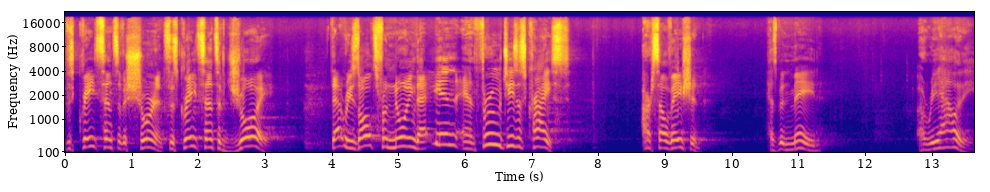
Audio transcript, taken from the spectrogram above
this great sense of assurance, this great sense of joy that results from knowing that in and through Jesus Christ, our salvation has been made a reality.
